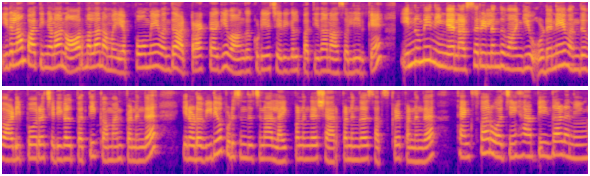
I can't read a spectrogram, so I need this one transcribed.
இதெல்லாம் பார்த்திங்கன்னா நார்மலாக நம்ம எப்போவுமே வந்து அட்ராக்ட் ஆகி வாங்கக்கூடிய செடிகள் பற்றி தான் நான் சொல்லியிருக்கேன். இன்னுமே நீங்கள் நர்சரியிலேருந்து வாங்கி உடனே வந்து வாடி போகிற செடிகள் பற்றி கமெண்ட் பண்ணுங்கள் என்னோடய வீடியோ பிடிச்சிருந்துச்சுன்னா லைக் பண்ணுங்கள் ஷேர் பண்ணுங்கள் சப்ஸ்கிரைப் பண்ணுங்கள் தேங்க்ஸ் ஃபார் வாட்சிங் ஹாப்பி கார்டனிங்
